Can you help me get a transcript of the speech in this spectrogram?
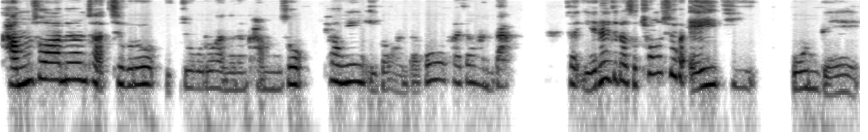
감소하면 좌측으로 이쪽으로 가면은 감소 평행 이동한다고 가정한다. 자 예를 들어서 총수가 AD5인데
